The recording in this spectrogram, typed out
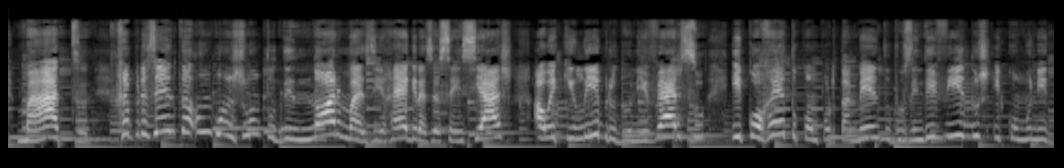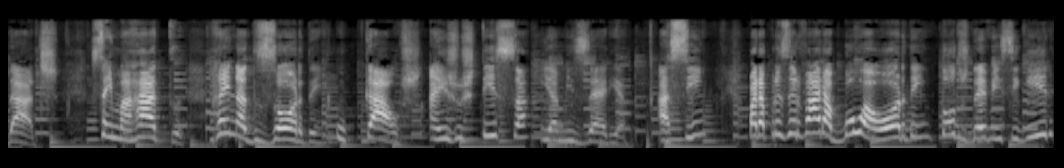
Maat representa um conjunto de normas e regras essenciais ao equilíbrio do universo e correto comportamento dos indivíduos e comunidades. Sem Mahat, reina a desordem, o caos, a injustiça e a miséria. Assim, para preservar a boa ordem, todos devem seguir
